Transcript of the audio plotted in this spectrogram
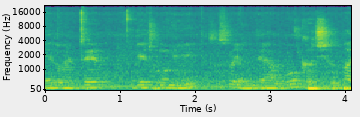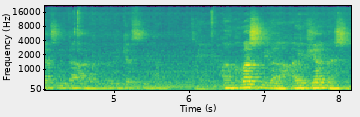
애도할 때 우리의 존엄이 스스로 연대하고 그렇죠. 높아진다라고 느꼈습니다. 네. 아, 고맙습니다. 아유 귀한 말씀.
